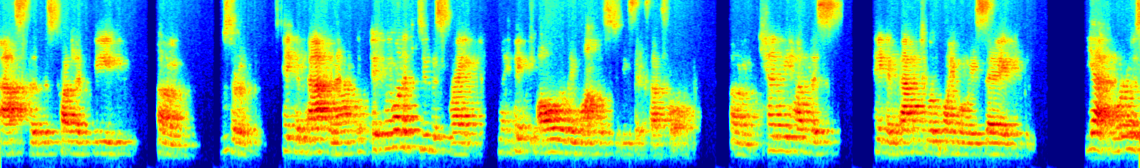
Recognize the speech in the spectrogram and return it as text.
ask that this project be, um, sort of taken back and. If, if we want to do this right, and I think we all really want this to be successful, um, can we have this taken back to a point where we say, yeah, we're gonna,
